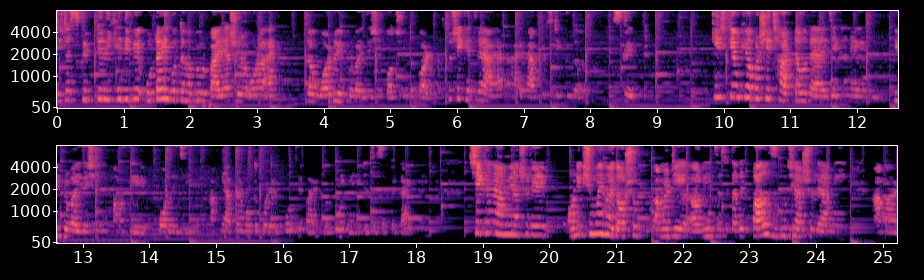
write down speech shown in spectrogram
যেটা স্ক্রিপ্টে লিখে দিবে, ওটাই হতে হবে ওর বাইরে, আসলে ওরা একটা ওয়ার্ডও ইম্প্রোভাইজেশন পছন্দ করে না। তো সেক্ষেত্রে I have to stick to the script কেউ কেউ আবার সেই ছাড়টাও দেয় যেখানে ইম্প্রোভাইজেশন আমাকে বলে যে আপনি আপনার মতো করে বলতে পারেন বা বলবেন, এটা জাস্ট একটা গাইডলাইন সেখানে আমি আসলে অনেক সময় হয় দর্শক, আমার যে অডিয়েন্স আছে, তাদের পালস বুঝে আসলে আমি আমার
